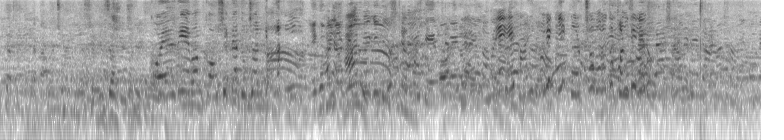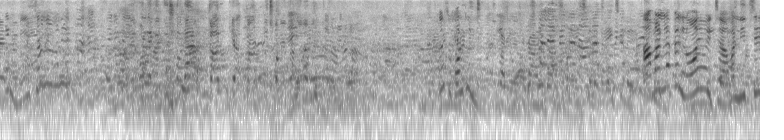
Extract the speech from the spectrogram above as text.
এটা একটা বাংলা ছবি ইন্ডাস্ট্রি ডিজার্ভ করে কোয়েল দি এবং কৌশিকদা দুজনকে তুমি কি করছ বলো তো কন্টিনিউ আমার ল্যাপে নয় ওইটা আমার নিচে।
